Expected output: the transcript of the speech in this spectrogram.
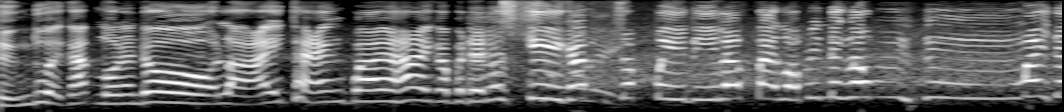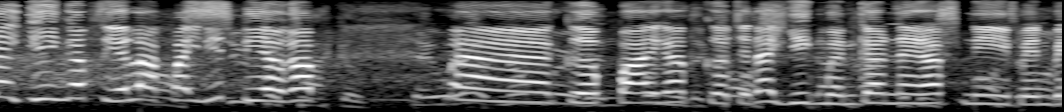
ถึงด้วยครับโรนัลโดไหลแทงไปให้กับเบเดสกี้ครับสปีดดีแล้วแต่หลบนิดนึงแล้วอื้อหือไม่ได้ยิงครับเสียหลักไปนิดเดียวครับแม่เกือบไปครับเกือบจะได้ยิงเหมือนกันนะครับ นี่เป็นเบ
